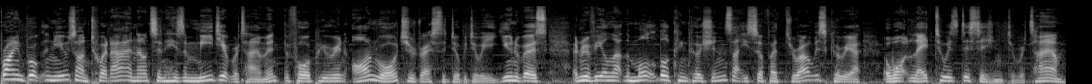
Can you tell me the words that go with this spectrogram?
Bryan broke the news on Twitter announcing his immediate retirement before appearing on Raw to address the WWE Universe and reveal that the multiple concussions that he suffered throughout his career are what led to his decision to retire.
